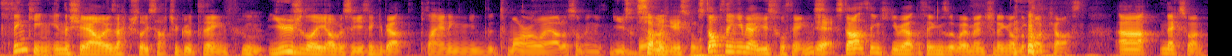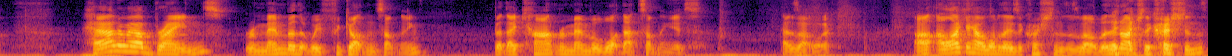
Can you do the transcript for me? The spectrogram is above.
thinking in the shower is actually such a good thing. Hmm. Usually, obviously, you think about planning the tomorrow out or something useful. Something out. useful. Stop thinking about useful things. Yeah. Start thinking about the things that we're mentioning on the podcast. Uh, next one. How do our brains remember that we've forgotten something, but they can't remember what that something is? How does that work? I, I like how a lot of these are questions as well, but they're not actually questions.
